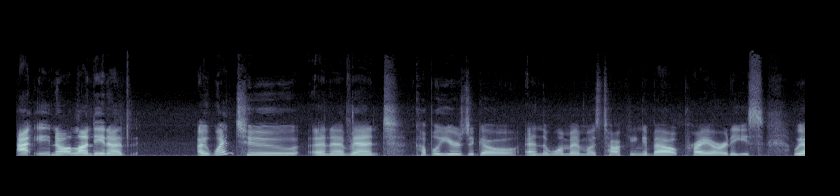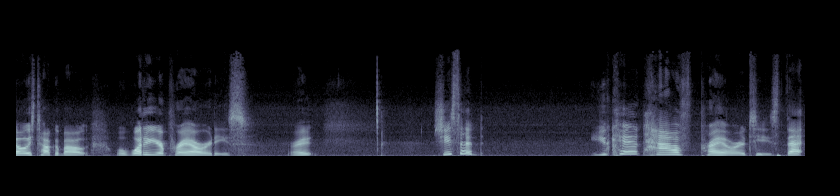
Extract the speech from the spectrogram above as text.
I, you know Londina I went to an event a couple years ago and the woman was talking about priorities. We always talk about, well, what are your priorities? Right? She said you can't have priorities. That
